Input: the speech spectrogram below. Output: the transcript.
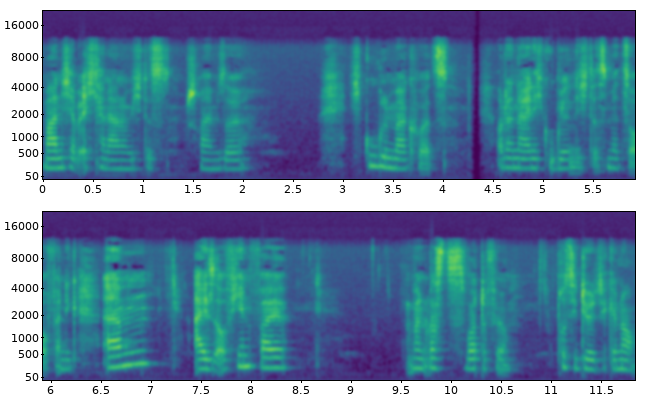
Mann, ich habe echt keine Ahnung, wie ich das schreiben soll. Ich google mal kurz. Oder nein, ich google nicht, das ist mir zu aufwendig. Ähm, also auf jeden Fall, man, was ist das Wort dafür? Prostituierte, genau.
